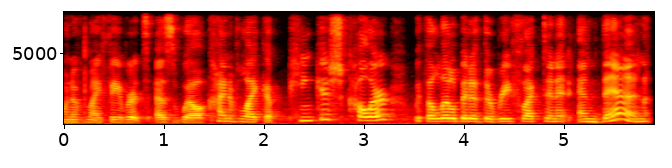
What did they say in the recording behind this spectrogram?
one of my favorites as well kind of like a pinkish color with a little bit of the reflect in it. And then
